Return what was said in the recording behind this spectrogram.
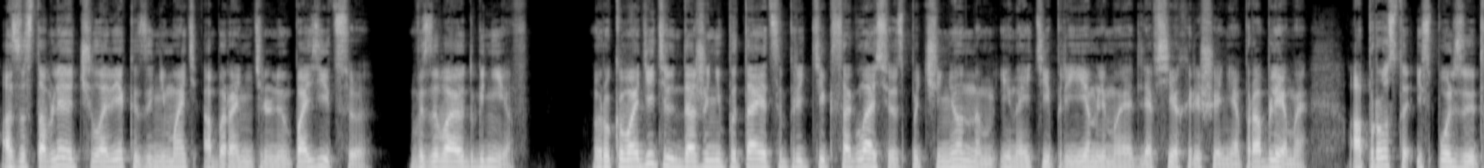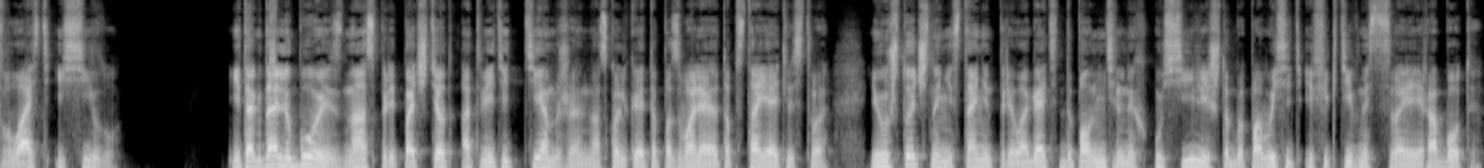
а заставляют человека занимать оборонительную позицию, вызывают гнев. Руководитель даже не пытается прийти к согласию с подчиненным и найти приемлемое для всех решение проблемы, а просто использует власть и силу. И тогда любой из нас предпочтет ответить тем же, насколько это позволяют обстоятельства, и уж точно не станет прилагать дополнительных усилий, чтобы повысить эффективность своей работы.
